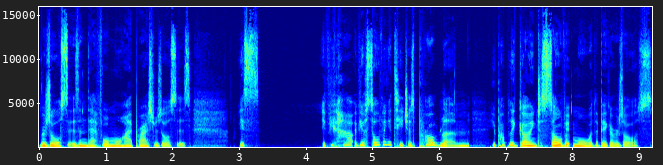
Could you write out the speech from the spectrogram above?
resources and therefore more high price resources is if you have if you're solving a teacher's problem, you're probably going to solve it more with a bigger resource.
